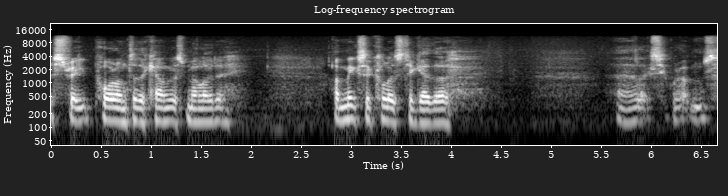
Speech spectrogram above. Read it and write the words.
a straight pour onto the canvas melody. I'll mix the colours together. Uh, let's see what happens.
